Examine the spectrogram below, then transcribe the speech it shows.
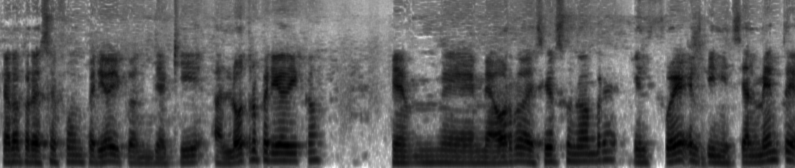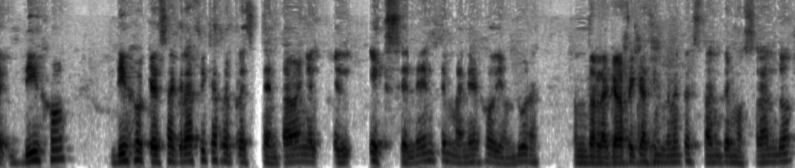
Claro, pero ese fue un periódico. De aquí al otro periódico, que me, me ahorro decir su nombre, él fue el que inicialmente dijo, dijo que esas gráficas representaban el, el excelente manejo de Honduras, cuando las gráficas simplemente están demostrando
